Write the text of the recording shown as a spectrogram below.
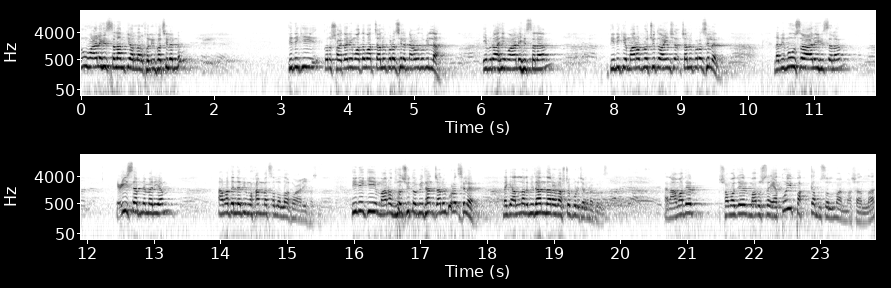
নূহ আলহ ইসলাম কি আল্লাহর খলিফা ছিলেন না? তিনি কি কোনো শয়তানি মতবাদ চালু করেছিলেন? নাহমদুবিল্লাহ ইব্রাহিম আলী ইসলাম তিনি কি মানব রচিত আইন চালু করেছিলেন? নবী মৌসা আলী ইসলাম ইসাবনে মারিয়াম, আমাদের নবী মোহাম্মদ সাল্লাহ আলী হাসলাম তিনি কি মানব রচিত বিধান চালু করেছিলেন? নাকি আল্লাহর বিধান দ্বারা রাষ্ট্র পরিচালনা করেছেন আর আমাদের সমাজের মানুষরা এতই পাক্কা মুসলমান, মাশাআল্লাহ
